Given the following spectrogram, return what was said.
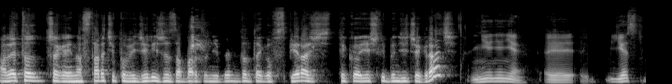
Ale to czekaj, na starcie powiedzieli, że za bardzo nie będą tego wspierać, tylko jeśli będziecie grać? Nie, nie, nie. Y, jest, y,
